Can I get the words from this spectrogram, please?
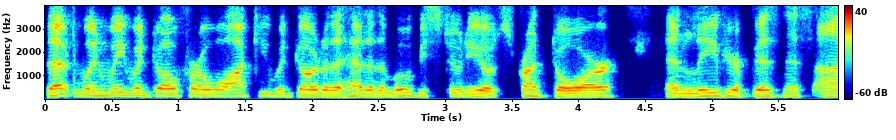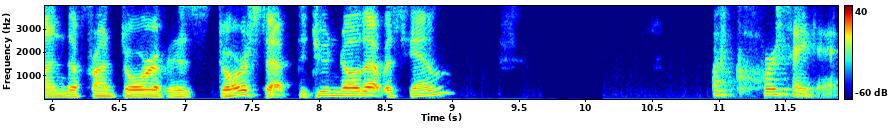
that when we would go for a walk, you would go to the head of the movie studio's front door and leave your business on the front door of his doorstep? Did you know that was him? of course I did.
